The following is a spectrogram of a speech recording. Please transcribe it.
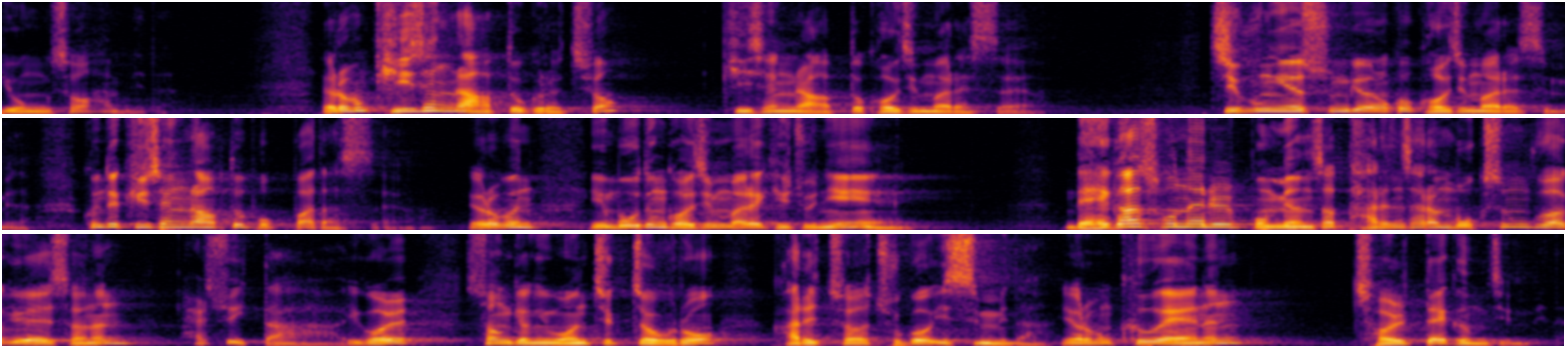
용서합니다. 여러분 기생 라합도 그렇죠? 기생 라합도 거짓말했어요. 지붕 위에 숨겨놓고 거짓말했습니다. 근데 기생 라합도 복 받았어요. 여러분 이 모든 거짓말의 기준이 내가 손해를 보면서 다른 사람 목숨 구하기 위해서는 할 수 있다. 이걸 성경이 원칙적으로 가르쳐 주고 있습니다. 여러분 그 외에는 절대 금지입니다.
